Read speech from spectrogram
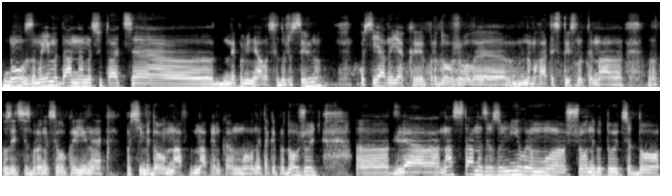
Ну, за моїми даними, ситуація е, не помінялася дуже сильно. Росіяни як продовжували намагатись тиснути на позиції збройних сил України по всім відомим напрямкам. Вони так і продовжують. Е, Для нас стане зрозумілим, е, що вони готуються до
